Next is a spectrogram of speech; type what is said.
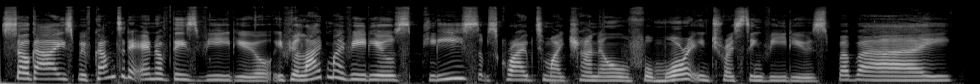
So guys, we've come to the end of this video. If you like my videos, please subscribe to my channel for more interesting videos. Bye-bye.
